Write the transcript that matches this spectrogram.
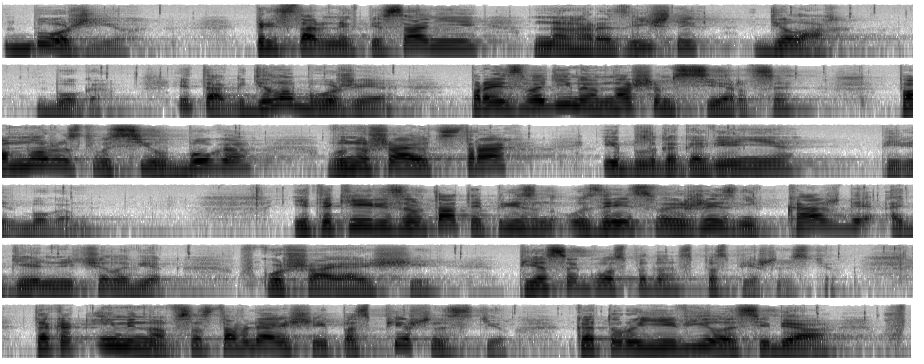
Божьих, представленных в Писании в многоразличных делах Бога. Итак, дела Божьи, производимые в нашем сердце, по множеству сил Бога внушают страх и благоговение перед Богом. И такие результаты призван узреть в своей жизни каждый отдельный человек, вкушающий Песа Господа с поспешностью. Так как именно в составляющей поспешностью, которая явила себя в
